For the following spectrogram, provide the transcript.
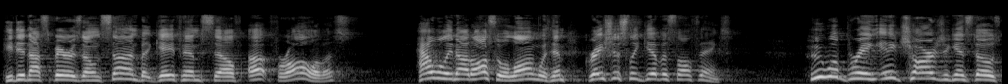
He did not spare his own son, but gave himself up for all of us how will he not also, along with him, graciously give us all things? Who will bring any charge against those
